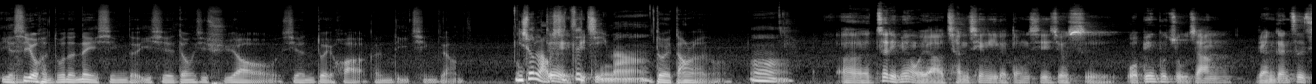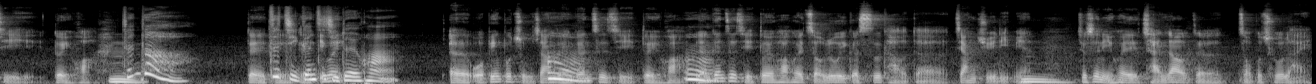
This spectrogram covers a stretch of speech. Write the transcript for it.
也是有很多的内心的一些东西需要先对话跟理清这样子？你说老师自己吗？对，当然了，嗯。呃，这里面我要澄清一个东西，就是我并不主张人跟自己对话。嗯、真的？对，自己跟自己对话。呃，我并不主张人跟自己对话。嗯、人跟自己对话会走入一个思考的僵局里面，嗯、就是你会缠绕着走不出来。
